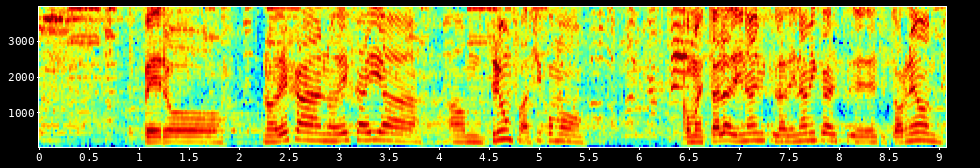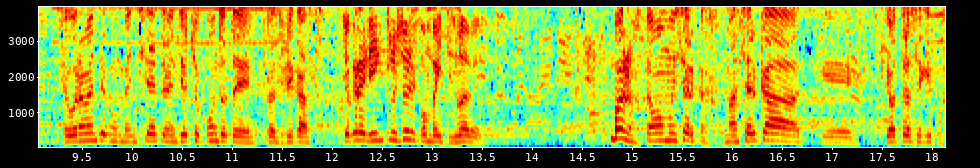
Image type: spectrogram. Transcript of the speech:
pero nos deja, nos deja ahí a, a un triunfo, así como, como está la dinámica, la dinámica de, este, de este torneo, seguramente con 27, 28 puntos te clasificás. Yo creería incluso que con 29. Bueno, estamos muy cerca, más cerca que, que otros equipos.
